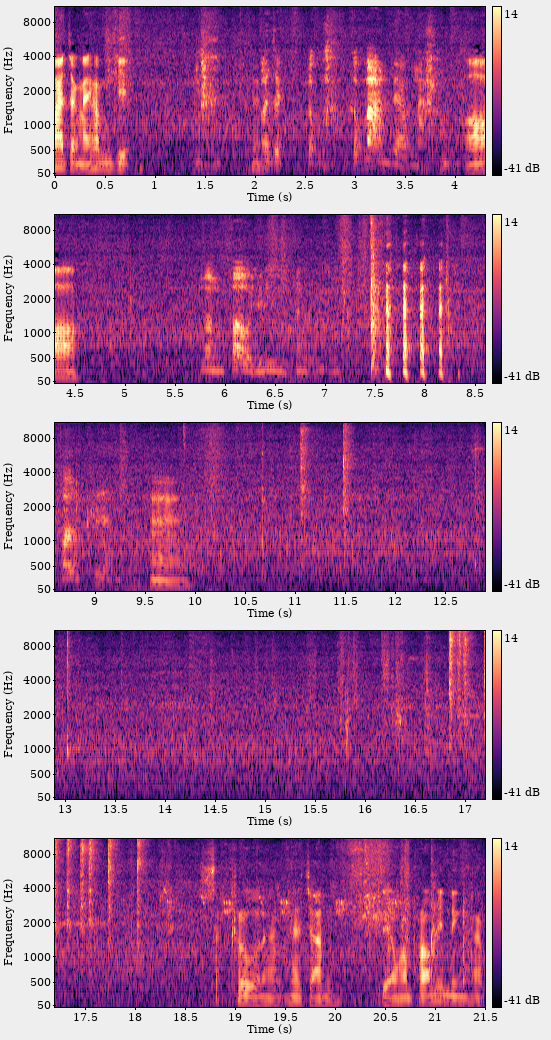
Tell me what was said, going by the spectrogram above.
มาจากไหนครับเมื่อกี้ มันจะกับกับบ้านแบบน้ำอ๋อ นอนเฝ้าอยู่นี่ตั้งแต่เฝ้าเครื่องเออ สักครู่นะครับ ให้จันเตรียมความพร้อมนิดนึงครับ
